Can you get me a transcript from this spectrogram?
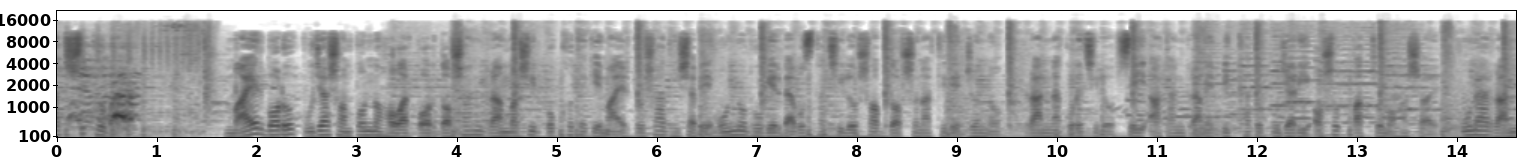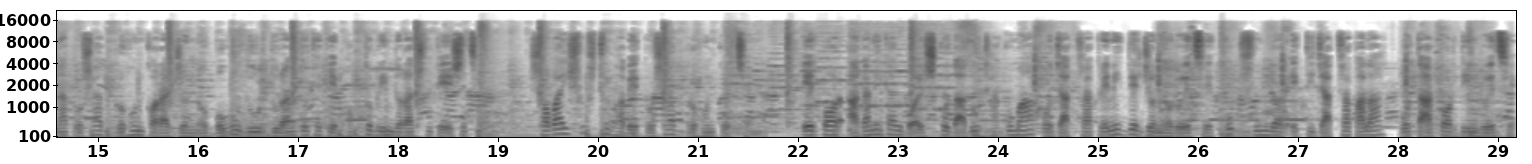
আজ শুক্রবার। মায়ের বড় পূজা সম্পন্ন হওয়ার পর দশাং গ্রামবাসীর পক্ষ থেকে মায়ের প্রসাদ হিসাবে অন্য ভোগের ব্যবস্থা ছিল, সব দর্শনার্থীদের জন্য রান্না করেছিল সেই আটান গ্রামের বিখ্যাত পূজারী অশোক পাত্র মহাশয়। উনার রান্না প্রসাদ গ্রহণ করার জন্য বহু দূর দূরান্ত থেকে ভক্তবৃন্দরা ছুটে এসেছেন। সবাই সুষ্ঠুভাবে প্রসাদ গ্রহণ করছেন। এরপর আগামীকাল বয়স্ক দাদু ঠাকুমা ও যাত্রা প্রেমিকদের জন্য রয়েছে খুব সুন্দর একটি যাত্রাপালা ও তারপর দিন রয়েছে।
